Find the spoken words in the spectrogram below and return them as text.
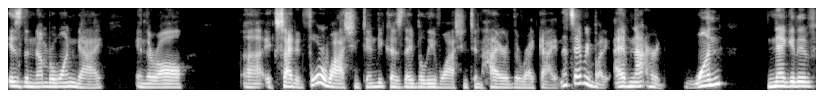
is the number one guy and they're all uh, excited for washington because they believe washington hired the right guy and that's everybody i have not heard one negative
